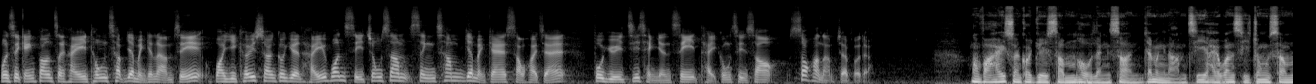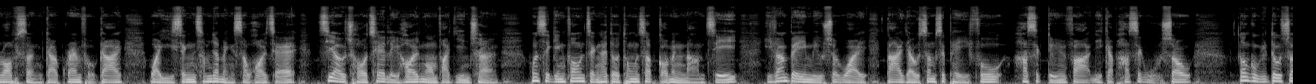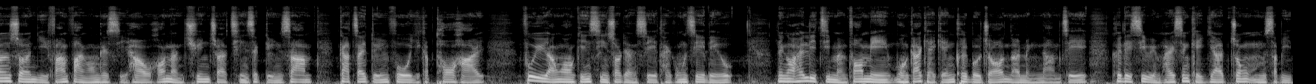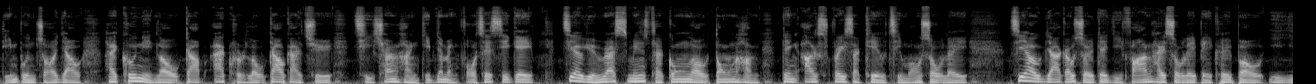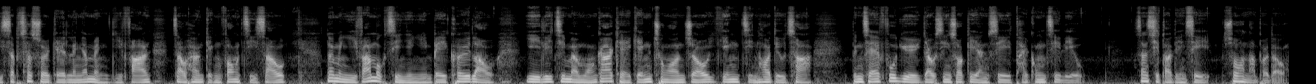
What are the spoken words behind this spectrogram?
溫市警方正係通緝一名嘅男子，懷疑佢上個月喺溫市中心性侵一名嘅受害者，呼籲知情人士提供線索。蘇漢南再報道。案發喺上個月十五號凌晨，一名男子喺溫市中心 Robson 夾 Granville 街，懷疑性侵一名受害者，之後坐車離開案發現場。溫市警方正喺度通緝嗰名男子，疑犯被描述為帶有深色皮膚、黑色短髮以及黑色胡须。當局亦都相信疑犯犯案嘅時候可能穿着淺色短衫、格仔短褲以及拖鞋，呼籲有案件線索人士提供資料。另外喺列治文方面，皇家騎警拘捕咗兩名男子，佢哋涉嫌喺星期日中午十二點半左右喺 Coonie 路夾 Acre 路交界處持槍行劫一名貨車司機，之後沿 Westminster 公路東行經 Alex Fraser 橋前往素里。之後廿九歲嘅疑犯喺素里被拘捕，而二十七歲嘅另一名疑犯就向警方自首。兩名疑犯目前仍然被拘留，而列志文皇家琪警重案组已经展开调查，并且呼吁有线索嘅人士提供资料。新时代电视苏汉南报道。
